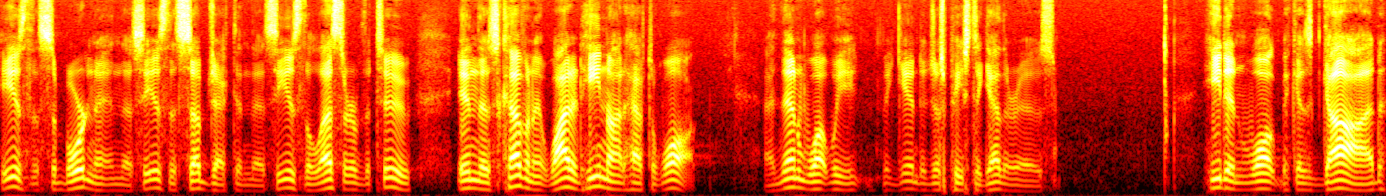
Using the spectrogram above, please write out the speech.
He is the subordinate in this. He is the subject in this. He is the lesser of the two in this covenant. Why did he not have to walk? And then what we begin to just piece together is he didn't walk because God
